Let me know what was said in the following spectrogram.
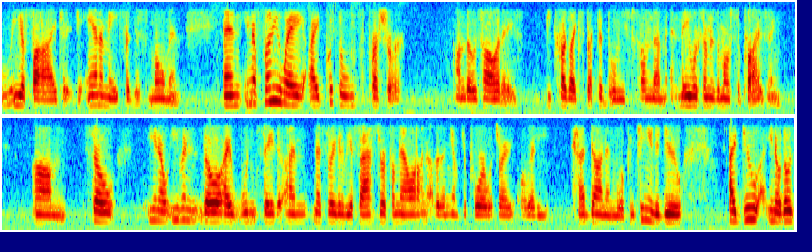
reify, to, to animate for this moment. And in a funny way, I put the least pressure on those holidays because I expected the least from them, and they were sometimes the most surprising. Um, so you know, even though I wouldn't say that I'm necessarily going to be a faster from now on, other than Yom Kippur, which I already had done and will continue to do, I do, you know, those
